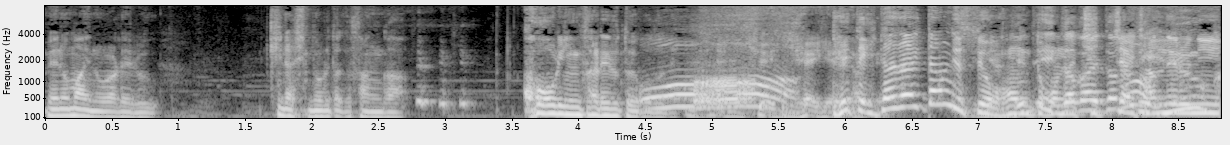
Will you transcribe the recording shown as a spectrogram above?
目の前におられる、木梨憲武さんが、降臨されるということで。出ていただいたんですよ、本当こんなちっちゃいチャンネルに。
